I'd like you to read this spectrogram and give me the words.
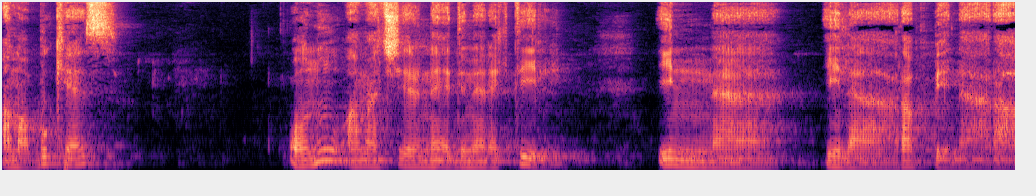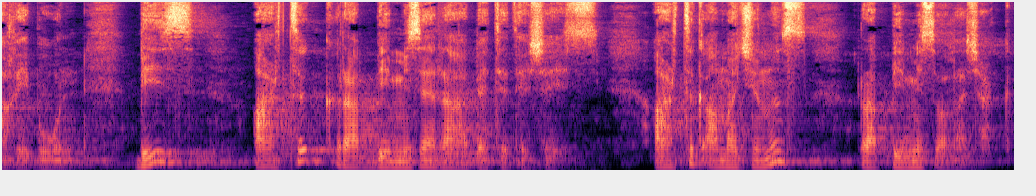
Ama bu kez onu amaç yerine edinerek değil, inna ila rabbina ragibun. Biz artık Rabbimize rağbet edeceğiz. Artık amacımız Rabbimiz olacak.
